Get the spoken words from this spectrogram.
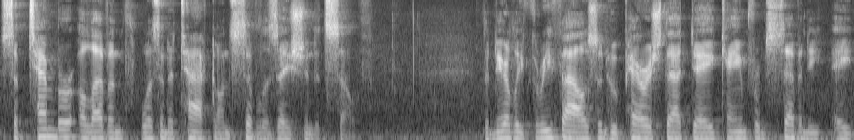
September 11th was an attack on civilization itself. The nearly 3,000 who perished that day came from 78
